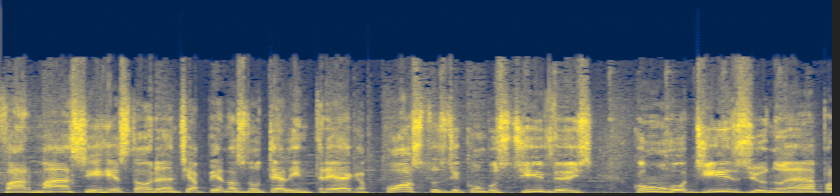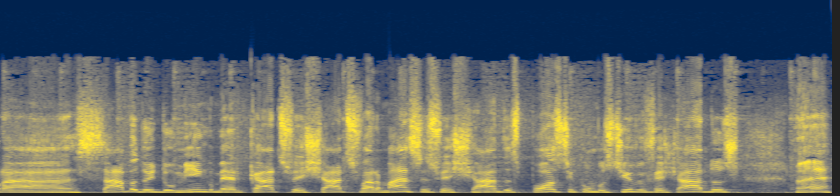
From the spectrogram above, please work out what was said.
Farmácia e restaurante apenas no teleentrega, postos de combustíveis com rodízio, não é? Para sábado e domingo, mercados fechados, farmácias fechadas, postos de combustível fechados, não é?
